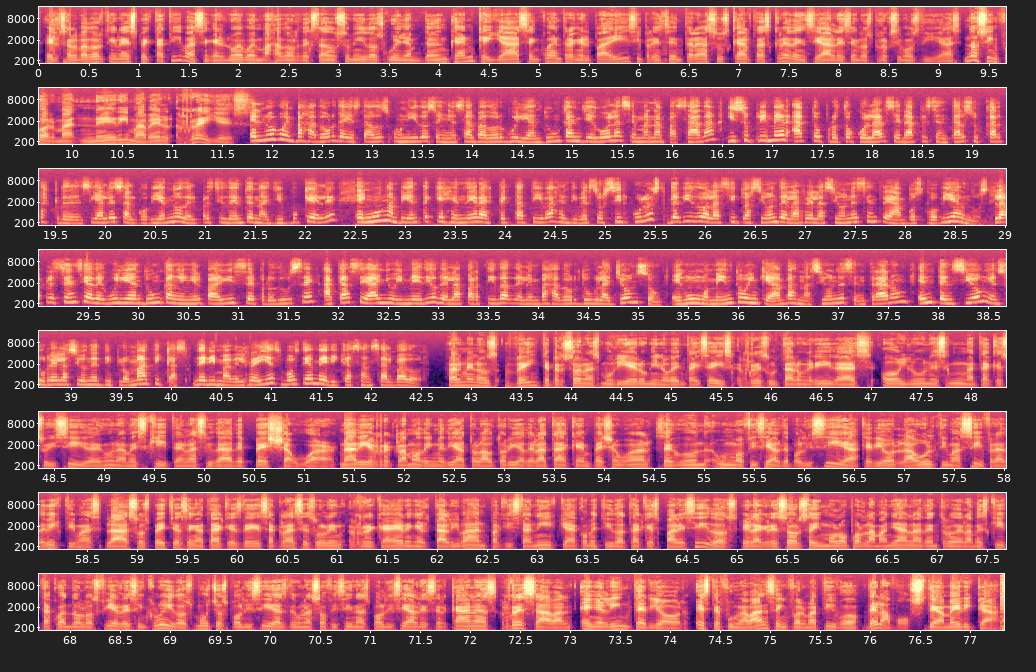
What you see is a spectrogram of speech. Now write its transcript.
el Salvador tiene expectativas en el nuevo embajador de Estados Unidos, William Duncan, que ya se encuentra en el país y presentará sus cartas credenciales en los próximos días. Nos informa Neri Mabel Reyes. El nuevo embajador de Estados Unidos en El Salvador, William Duncan, llegó la semana pasada y su primer acto protocolar será presentar sus cartas credenciales al gobierno del presidente Nayib Bukele en un ambiente que genera expectativas en diversos círculos debido a la situación de las relaciones entre ambos gobiernos. La presencia de William Duncan en el país se produce a casi año y medio de la partida del embajador Douglas Johnson, en un momento en que ambas naciones entraron en tensión en sus relaciones diplomáticas. Nerima del Reyes, Voz de América, San Salvador. Al menos 20 personas murieron y 96 resultaron heridas hoy lunes en un ataque suicida en una mezquita en la ciudad de Peshawar. Nadie reclamó de inmediato la autoría del ataque en Peshawar, según un oficial de policía que dio la última cifra de víctimas. Las sospechas en ataques de esa clase suelen recaer en el talibán pakistaní que ha cometido ataques parecidos. El agresor se inmoló por la mañana dentro de la mezquita cuando los fieles, incluidos muchos policías de unas oficinas policiales cercanas, en el interior. Este fue un avance informativo de La Voz de América.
